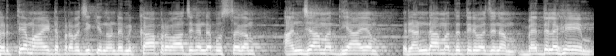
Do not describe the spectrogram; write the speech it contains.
കൃത്യമായിട്ട് പ്രവചിക്കുന്നുണ്ട്. മിക്ക പ്രവാചകന്റെ പുസ്തകം അഞ്ചാം അധ്യായം രണ്ടാമത്തെ തിരുവചനം ബദലഹേം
